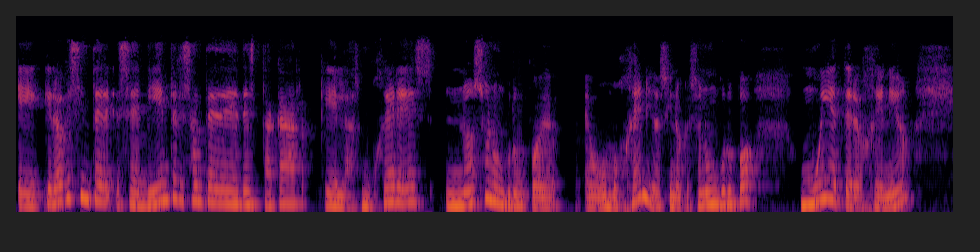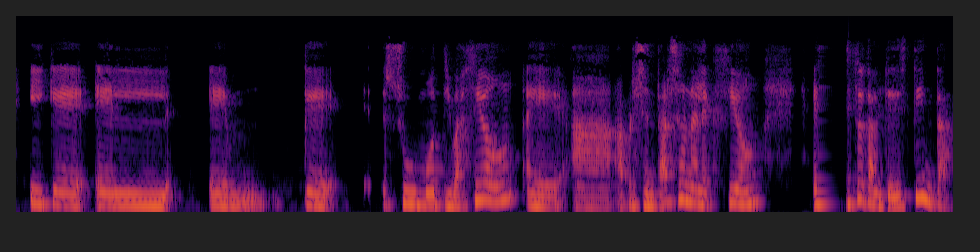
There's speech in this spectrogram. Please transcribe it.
Eh, creo que sería interesante destacar que las mujeres no son un grupo homogéneo, sino que son un grupo muy heterogéneo y que, el, em, que su motivación eh, a, presentarse a una elección es totalmente distinta.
